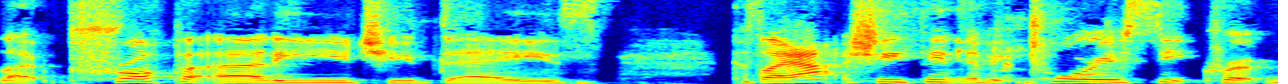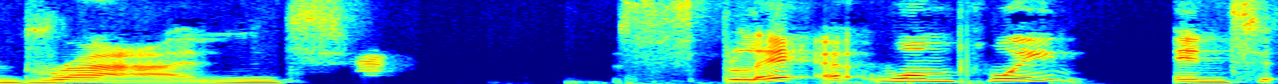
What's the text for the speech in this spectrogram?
like proper early YouTube days because I actually think the Victoria's Secret brand split at one point into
